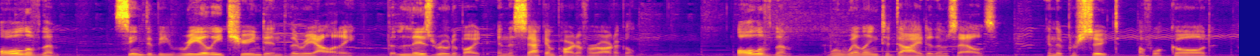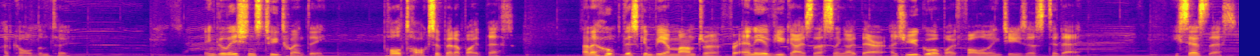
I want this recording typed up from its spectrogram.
All of them seem to be really tuned into the reality that Liz wrote about in the second part of her article. All of them were willing to die to themselves in the pursuit of what God had called them to. In Galatians 2:20, Paul talks a bit about this. And I hope this can be a mantra for any of you guys listening out there as you go about following Jesus today. He says this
